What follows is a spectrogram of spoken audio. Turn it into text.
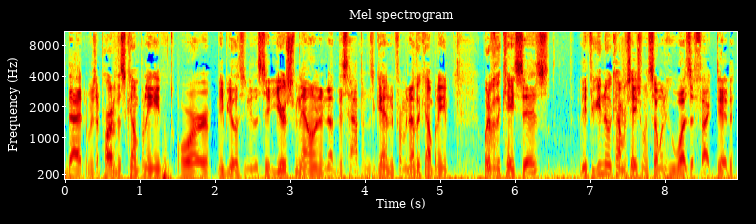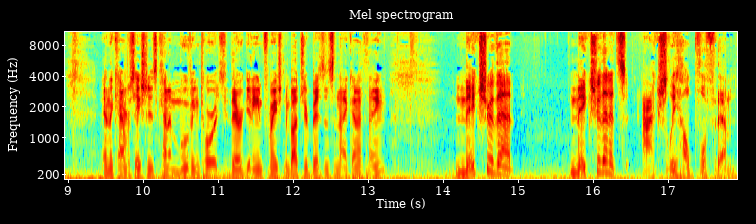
that was a part of this company, or maybe you're listening to this years from now and this happens again from another company. Whatever the case is, if you get into a conversation with someone who was affected and the conversation is kind of moving towards they're getting information about your business and that kind of thing, make sure that make sure that it's actually helpful for them.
